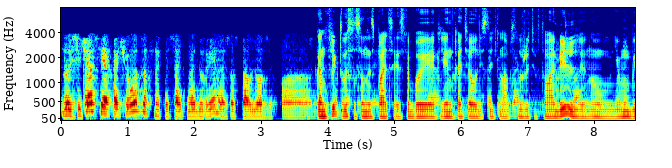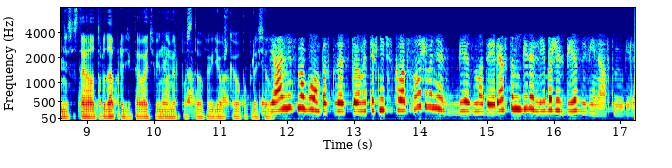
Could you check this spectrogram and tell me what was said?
Ну, сейчас я хочу отзыв написать, найду время, составлю отзыв. Э, Конфликт высосан из пальца. Если бы клиент хотел действительно обслужить автомобиль, ну, ему бы не составило труда продиктовать номер после того, как девушка его попросила. Я не смогу вам подсказать стоимость технического обслуживания без модели автомобиля, либо же без вина автомобиля.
